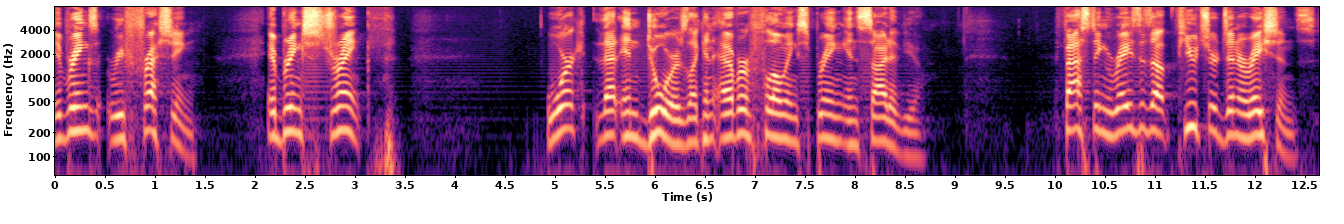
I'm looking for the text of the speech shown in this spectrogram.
It brings refreshing. It brings strength. Work that endures like an ever flowing spring inside of you. Fasting raises up future generations.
